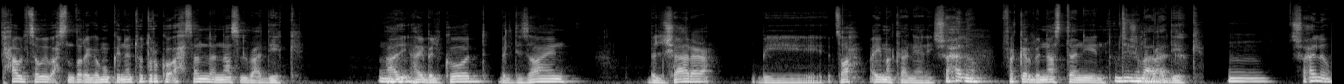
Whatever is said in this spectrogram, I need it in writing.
تحاول تسويه بأحسن طريقة. ممكن إنه تتركه أحسن للناس اللي بعديك. هاي هاي بال code بال design بالشارع ب صح؟ أي مكان يعني. شو حلو. فكر بالناس يجوا اللي. بعديك. مم. شو حلو.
